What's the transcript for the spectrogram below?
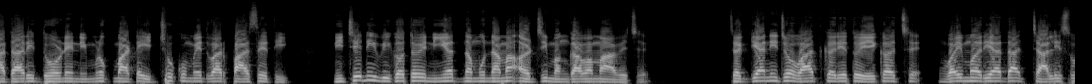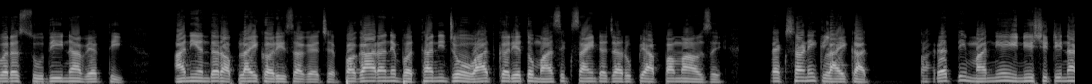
આધારિત ધોરણે નિમણૂક માટે ઈચ્છુક ઉમેદવાર પાસેથી નીચેની વિગતોએ નિયત નમૂનામાં અરજી મંગાવવામાં આવે છે. જગ્યાની જો વાત કરીએ તો એક જ છે. વય મર્યાદા ચાલીસ વર્ષ સુધીના વ્યક્તિ આની અંદર અપ્લાય કરી શકે છે. પગાર અને ભથ્થાની જો વાત કરીએ તો માસિક સાઠ હજાર રૂપિયા આપવામાં આવશે. શૈક્ષણિક લાયકાત. ભારતની માન્ય યુનિવર્સિટીના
